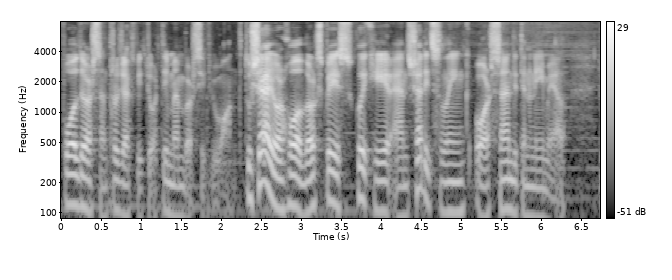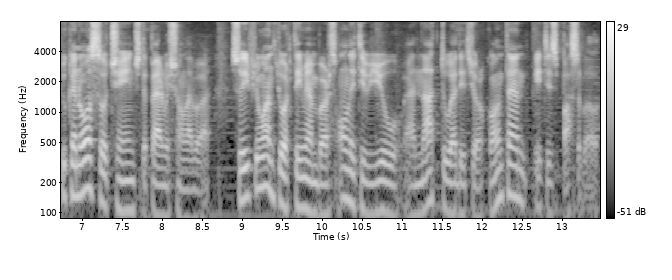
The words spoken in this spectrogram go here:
folders and projects with your team members if you want. To share your whole workspace, click here and share its link or send it in an email. You can also change the permission level, so if you want your team members only to view and not to edit your content, it is possible.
